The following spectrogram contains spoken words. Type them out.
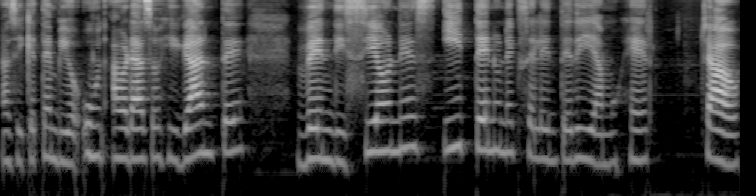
Así que te envío un abrazo gigante Bendiciones y ten un excelente día, mujer. Chao.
